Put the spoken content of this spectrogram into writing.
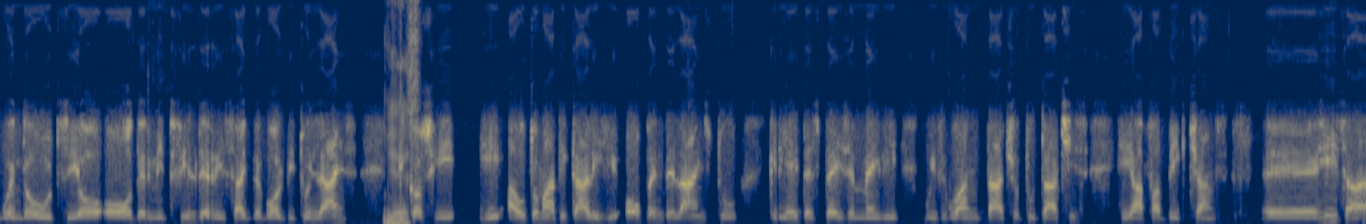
when the Uzi or, or other midfielder receive the ball between lines Yes. because he he automatically he opened the lines to create a space and maybe with one touch or two touches he have a big chance. Uh, he's a,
